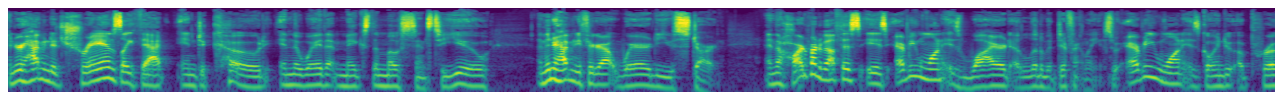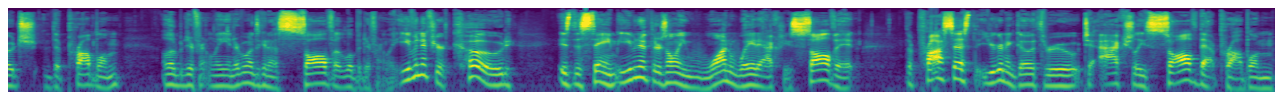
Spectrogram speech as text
and you're having to translate that into code in the way that makes the most sense to you. And then you're having to figure out where do you start. And the hard part about this is everyone is wired a little bit differently. So everyone is going to approach the problem a little bit differently and everyone's going to solve it a little bit differently. Even if your code is the same, even if there's only one way to actually solve it, the process that you're going to go through to actually solve that problem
